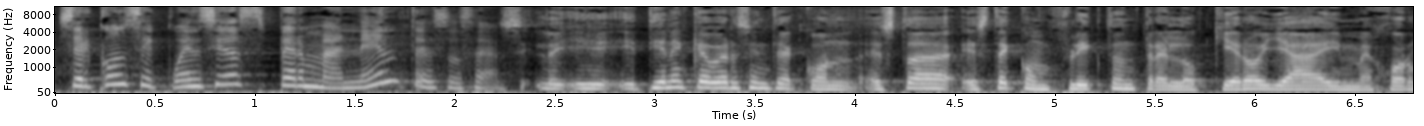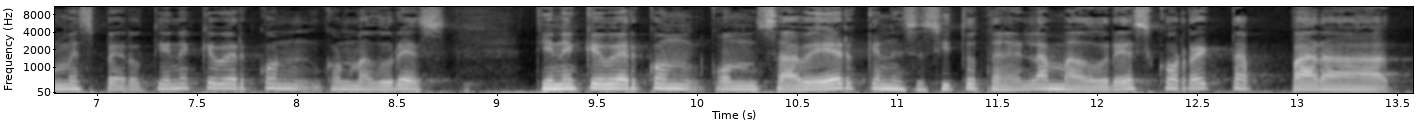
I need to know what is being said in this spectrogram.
ser consecuencias permanentes, o sea. y, tiene que ver, Cintia, con esta, este conflicto entre lo quiero ya y mejor me espero, tiene que ver con, con madurez, tiene que ver con, con saber que necesito tener la madurez correcta para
